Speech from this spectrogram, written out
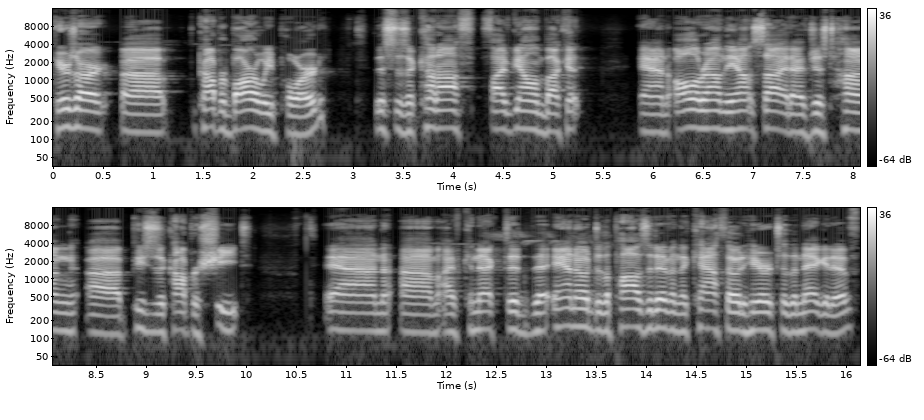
Here's our uh, copper bar we poured. This is a cut off five gallon bucket and all around the outside, I've just hung uh, pieces of copper sheet. And um, I've connected the anode to the positive and the cathode here to the negative,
